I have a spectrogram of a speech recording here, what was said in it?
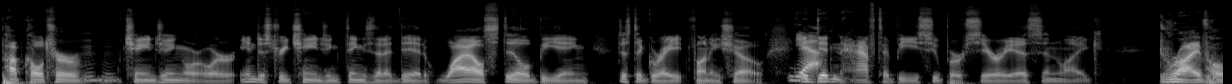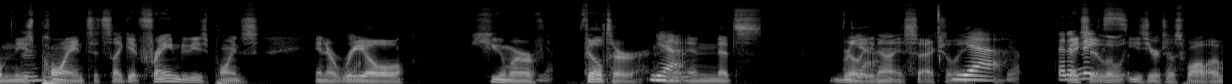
pop culture Mhm. changing or, or industry changing things that it did while still being just a great, funny show. Yeah. It didn't have to be super serious and like drive home these Mhm. points. It's like it framed these points in a real humor f- Yep. filter. Yeah. And, and that's really Yeah. nice, actually. Yeah. And makes it makes it, a little easier to swallow.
